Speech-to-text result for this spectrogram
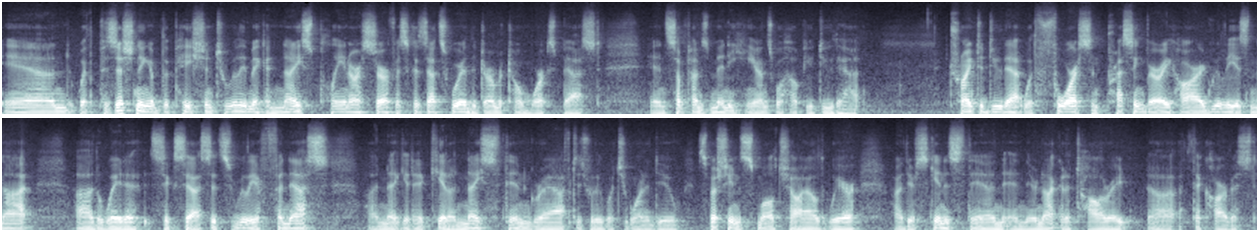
and with positioning of the patient to really make a nice planar surface because that's where the dermatome works best. And sometimes many hands will help you do that. Trying to do that with force and pressing very hard really is not uh, the way to success. It's really a finesse. Uh, get, a, get a nice thin graft is really what you want to do, especially in a small child where uh, their skin is thin and they're not going to tolerate uh, a thick harvest.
